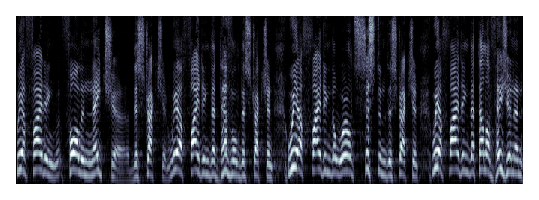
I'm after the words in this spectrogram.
We are fighting fallen nature destruction. We are fighting the devil destruction. We are fighting the world system destruction. We are fighting the television and,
